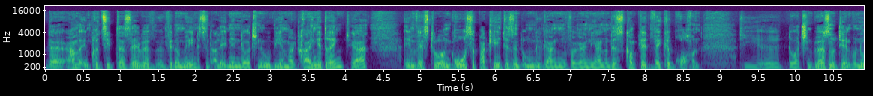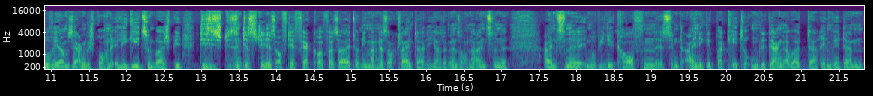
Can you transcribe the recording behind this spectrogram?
da haben wir im Prinzip dasselbe Phänomen. Es sind alle in den deutschen Immobilienmarkt reingedrängt. Ja, Investoren, große Pakete sind umgegangen in den vergangenen Jahren und das ist komplett weggebrochen. Die äh, deutschen Börsennotierten, Vonovia haben Sie angesprochen, LEG zum Beispiel, die sind jetzt, stehen jetzt auf der Verkäuferseite und die machen das auch kleinteilig. Also da können Sie auch eine einzelne, einzelne Immobilie kaufen. Es sind einige Pakete umgegangen, aber da reden wir dann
